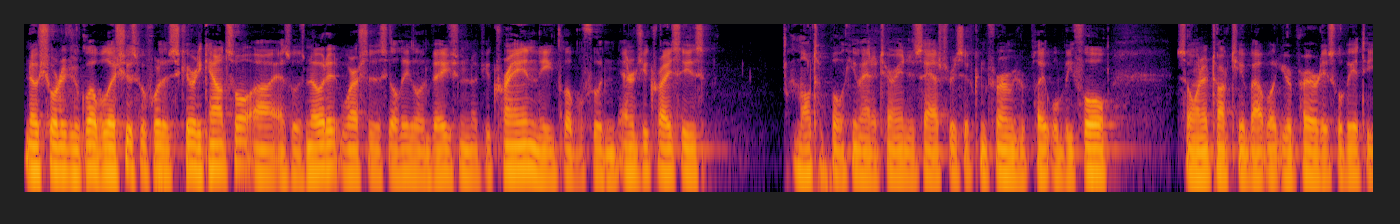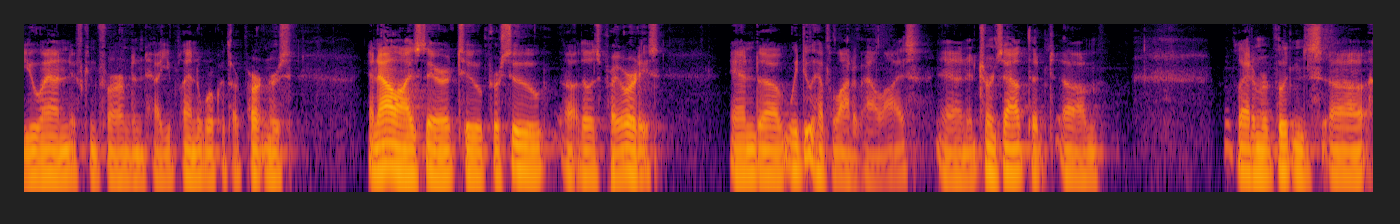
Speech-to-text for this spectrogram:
no shortage of global issues before the Security Council, uh, as was noted Russia's illegal invasion of Ukraine, the global food and energy crises, multiple humanitarian disasters. If confirmed, your plate will be full. So I want to talk to you about what your priorities will be at the UN, if confirmed, and how you plan to work with our partners and allies there to pursue uh, those priorities. And uh, we do have a lot of allies. And it turns out that um, Vladimir Putin's uh,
